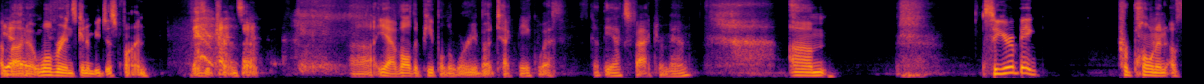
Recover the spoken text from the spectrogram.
about yeah, it. Wolverine's going to be just fine as it turns out. Uh, yeah of all the people to worry about technique with got the x factor man. Um, so you're a big proponent of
